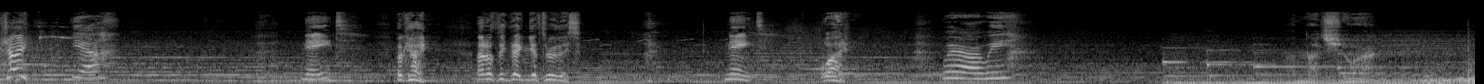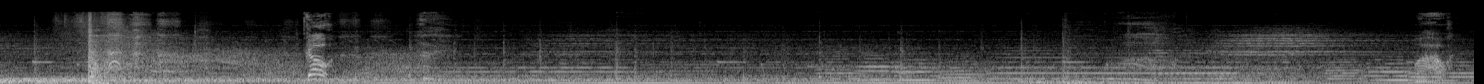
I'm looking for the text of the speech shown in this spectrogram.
okay? Yeah. Nate? Okay. I don't think they can get through this. Nate, What? where are we? I'm not sure. Go! Wow.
